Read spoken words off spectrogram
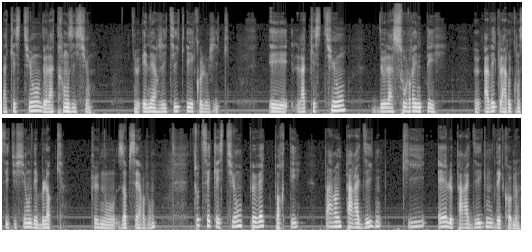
la question de la transition euh, énergétique et écologique, et la question de la souveraineté euh, avec la reconstitution des blocs que nous observons, toutes ces questions peuvent être portées par un paradigme qui est le paradigme des communs.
